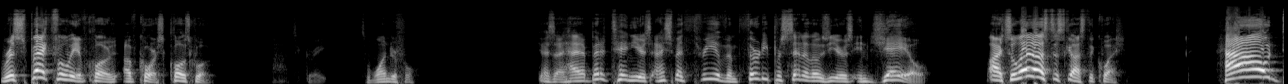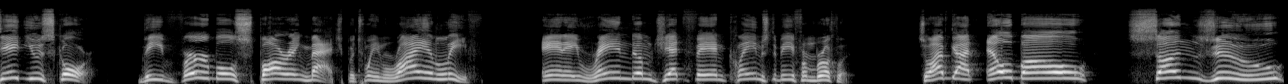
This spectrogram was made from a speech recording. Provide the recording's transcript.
Respectfully, of, close, of course, close quote. Oh, great. It's wonderful. Guys, I had a better 10 years, and I spent three of them, 30% of those years in jail. All right, so let us discuss the question. How did you score the verbal sparring match between Ryan Leaf and a random Jet fan claims to be from Brooklyn. So I've got elbow, Sun Tzu,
